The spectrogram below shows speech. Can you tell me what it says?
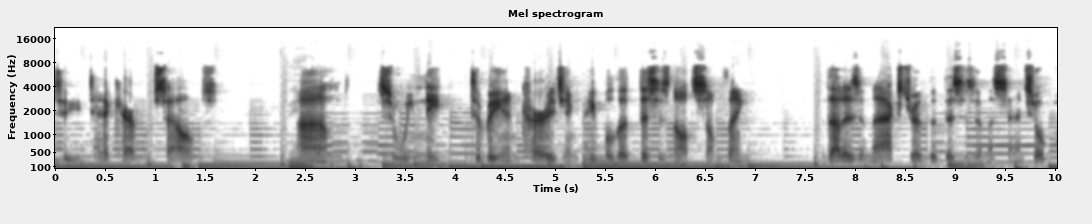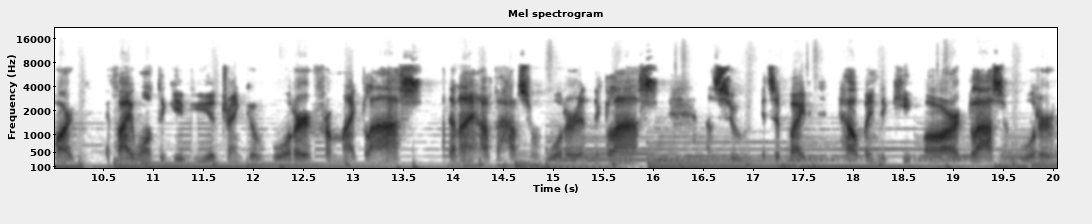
to take care of themselves. Yeah. And so we need to be encouraging people that this is not something that is an extra, that this is an essential part. If I want to give you a drink of water from my glass, then I have to have some water in the glass. And so it's about helping to keep our glass of water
